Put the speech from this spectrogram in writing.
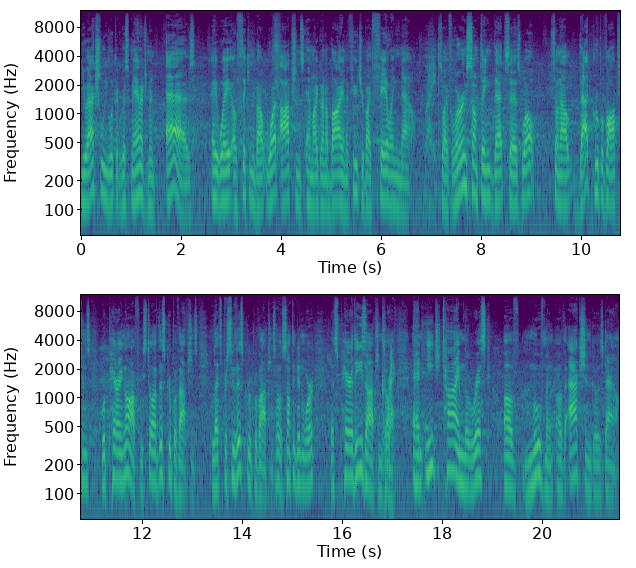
you actually look at risk management as a way of thinking about what options am I going to buy in the future by failing now. Right. So I've learned something that says, well, so now that group of options, we're paring off. We still have this group of options. Let's pursue this group of options. Oh, something didn't work, let's pare these options off. Correct. And each time the risk of movement, of action goes down.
